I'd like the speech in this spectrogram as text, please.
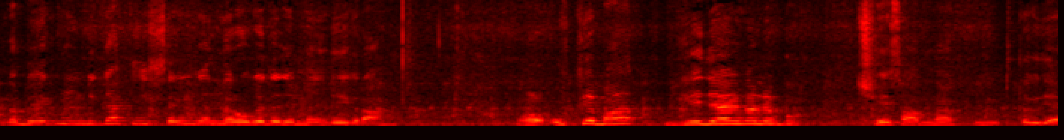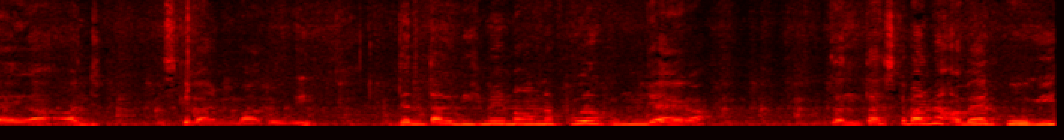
मतलब एक मिनट क्या तीस सेकंड के अंदर हो गए थे जब मैं देख रहा और उसके बाद ये जाएगा लगभग छः सात लाख ट्वीट तक जाएगा। आज इसके बारे में बात होगी। जनता के बीच में मामला पूरा घूम जाएगा। जनता इसके बारे में अवेयर होगी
